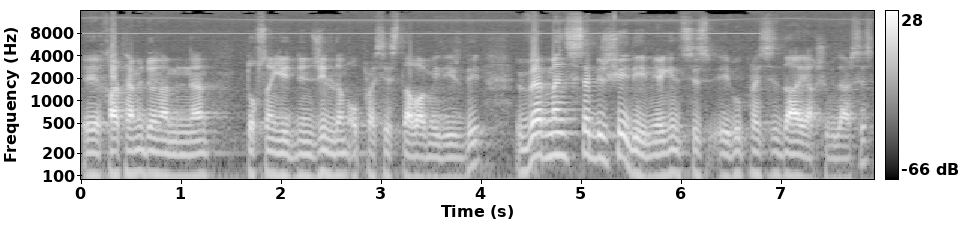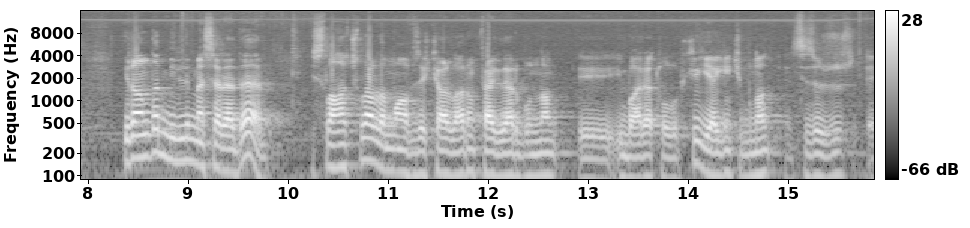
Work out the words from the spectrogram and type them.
e, Xatəmi dönəmindən 97-ci ildən o proses davam edirdi. Və mən sizə bir şey deyim, yəqin siz e, bu prosesi daha yaxşı bilərsiniz. İranda milli məsələdə İslahatçılarla mühafizəkarların fərqləri bundan e, ibarət olub ki, yəqin ki, buna siz özünüz e,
